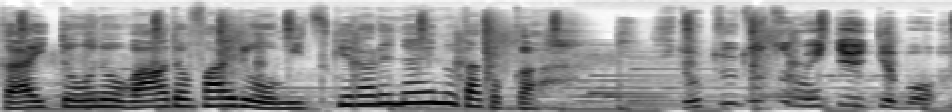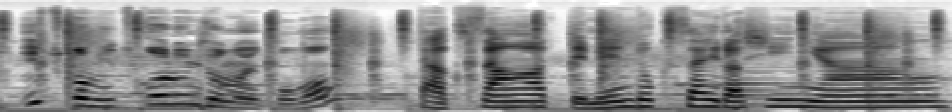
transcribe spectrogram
該当のワードファイルを見つけられないのだとか一つずつ見ていけばいつか見つかるんじゃないかわ？たくさんあってめんどくさいらしいにゃん。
